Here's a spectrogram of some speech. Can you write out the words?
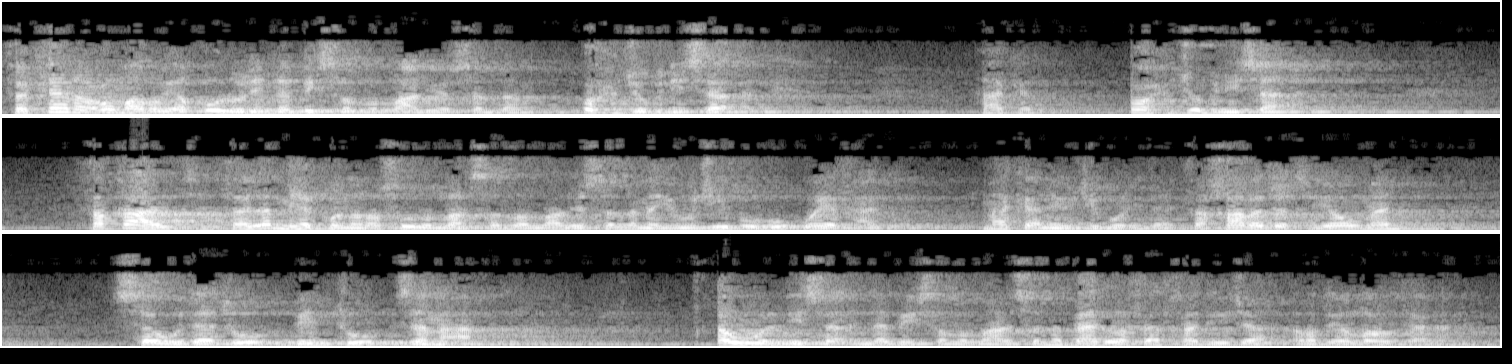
فكان عمر يقول للنبي صلى الله عليه وسلم أحجب نساءك. هكذا أحجب نساءك. فقالت فلم يكن رسول الله صلى الله عليه وسلم يجيبه ويفعل. ما كان يجيب لذلك. فخرجت يوما سودة بنت زمعة. أول نساء النبي صلى الله عليه وسلم بعد وفاة خديجة رضي الله تعالى عنها.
